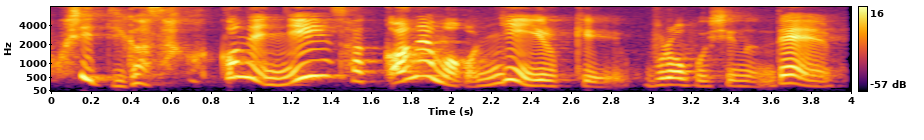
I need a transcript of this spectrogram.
혹시 네가 사과 꺼냈니? 사 꺼내 먹었니? 이렇게 물어보시는데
